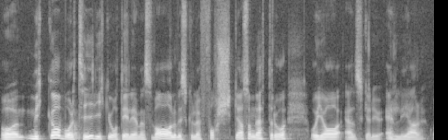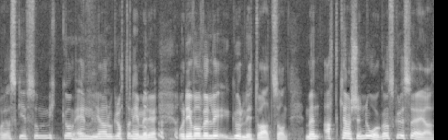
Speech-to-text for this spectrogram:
Och mycket av vår tid gick ju åt elevens val och vi skulle forska som detta då. Och jag älskade ju älgar och jag skrev så mycket om älgar och grottade ner med det. Och det var väl gulligt och allt sånt. Men att kanske någon skulle säga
